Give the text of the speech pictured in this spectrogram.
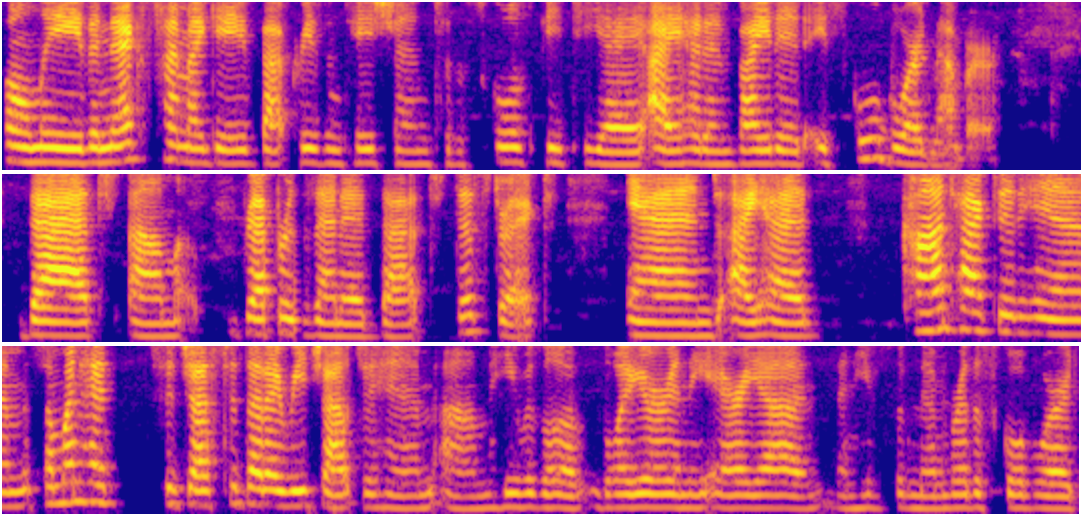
Only the next time I gave that presentation to the school's PTA, I had invited a school board member that um, represented that district. And I had contacted him. Someone had suggested that I reach out to him. Um, he was a lawyer in the area and, he was a member of the school board.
